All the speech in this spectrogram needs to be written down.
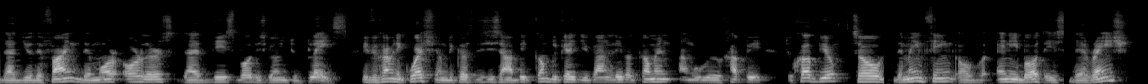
that you define, the more orders that this bot is going to place. If you have any question, because this is a bit complicated, you can leave a comment and we will happy to help you. So the main thing of any bot is the range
